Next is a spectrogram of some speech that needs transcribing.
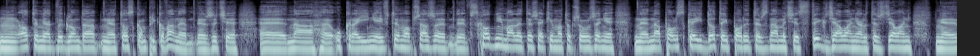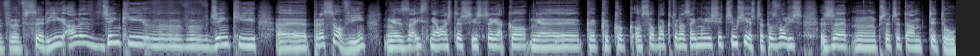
Mm, o tym, jak wygląda e, to skomplikowane życie na Ukrainie i w tym obszarze wschodnim, ale też jakie ma to przełożenie na Polskę i do tej pory też znamy cię z tych działań, ale też działań w, w Syrii, ale dzięki, dzięki presowi zaistniałaś też jeszcze jako osoba, która zajmuje się czymś jeszcze. Pozwolisz, że mm, przeczytam tytuł.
